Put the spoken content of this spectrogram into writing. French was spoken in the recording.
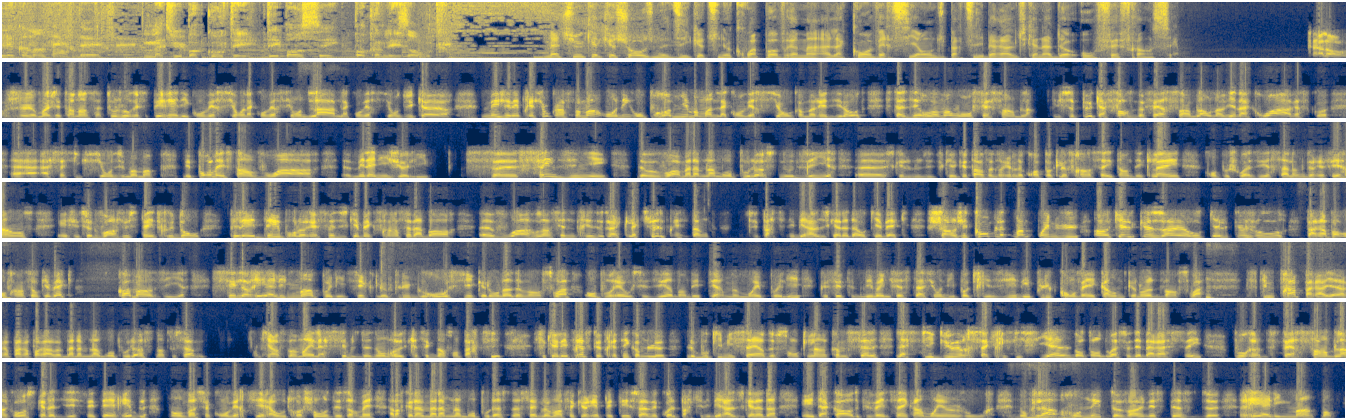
Le, commentaire de Mathieu Boccoté, dépensé pas comme les autres. Mathieu, quelque chose me dit que tu ne crois pas vraiment à la conversion du Parti libéral du Canada au fait français. Alors, je, moi, j'ai tendance à toujours espérer des conversions, la conversion de l'âme, la conversion du cœur. Mais j'ai l'impression qu'en ce moment, on est au premier moment de la conversion, comme aurait dit l'autre, c'est-à-dire au moment où on fait semblant. Il se peut qu'à force de faire semblant, on en vienne à croire à, ce à, à sa fiction du moment. Mais pour l'instant, voir euh, Mélanie Joly, s'indigner de voir Mme Lambropoulos nous dire euh, ce qu'elle nous dit depuis quelque temps, c'est-à-dire qu'elle ne croit pas que le français est en déclin, qu'on peut choisir sa langue de référence, et c'est de voir Justin Trudeau plaider pour le respect du Québec français d'abord, euh, voir l'ancienne l'actuelle présidente du Parti libéral du Canada au Québec changer complètement de point de vue en quelques heures ou quelques jours par rapport aux Français au Québec, comment dire, c'est le réalignement politique le plus grossier que l'on a devant soi. On pourrait aussi dire, dans des termes moins polis, que c'est une des manifestations d'hypocrisie les plus convaincantes que l'on a devant soi. Ce qui me frappe par ailleurs par rapport à Mme Lambropoulos dans tout ça, qui en ce moment est la cible de nombreuses critiques dans son parti, c'est qu'elle est presque traitée comme le, le bouc émissaire de son clan, comme celle, la figure sacrificielle dont on doit se débarrasser pour faire semblant que oh, ce qu'elle a dit, c'est terrible, on va se convertir à autre chose désormais. Alors que la, Mme Lambropoulos n'a simplement fait que répéter ce avec quoi le Parti libéral du Canada est d'accord depuis 25 ans, moins un jour. Donc là, on est devant une espèce de réalignement. Bon,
